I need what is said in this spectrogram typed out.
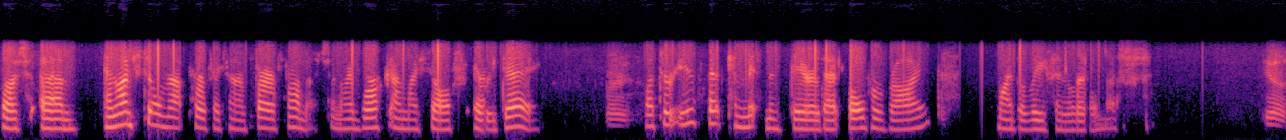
But um, and I'm still not perfect, and I'm far from it. And I work on myself every day. Right. But there is that commitment there that overrides my belief in littleness. Yes.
